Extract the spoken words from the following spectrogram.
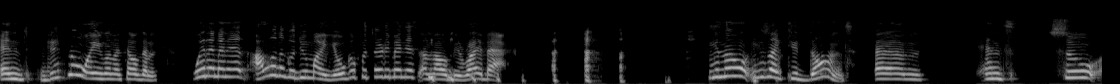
And there's no way you're gonna tell them, wait a minute, I'm gonna go do my yoga for 30 minutes and I'll be right back you know he's like you don't um and so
